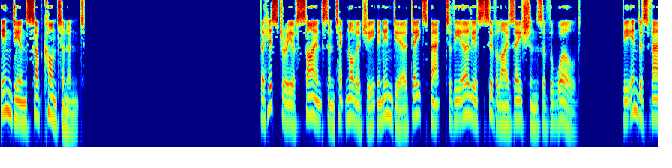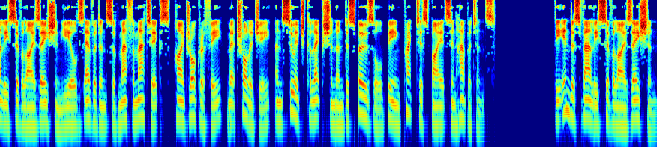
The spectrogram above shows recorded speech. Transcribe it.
Indian subcontinent The history of science and technology in India dates back to the earliest civilizations of the world. The Indus Valley Civilization yields evidence of mathematics, hydrography, metrology, and sewage collection and disposal being practiced by its inhabitants. The Indus Valley Civilization,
